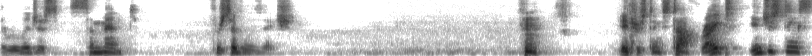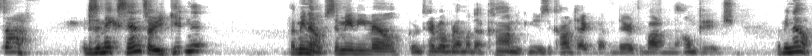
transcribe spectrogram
the religious cement for civilization. Hmm. Interesting stuff, right? Interesting stuff. Does it make sense? Are you getting it? Let me know. Send me an email. Go to tyrellbramwell.com. You can use the contact button there at the bottom of the homepage. Let me know.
